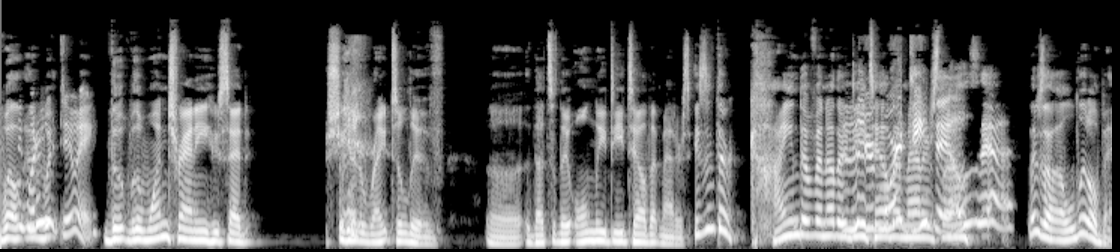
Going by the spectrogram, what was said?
well, Like, what are you doing? The the one tranny who said she had a right to live. Uh, that's the only detail that matters. Isn't there kind of another There detail that matters? though? details, yeah. There's a, a little bit.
